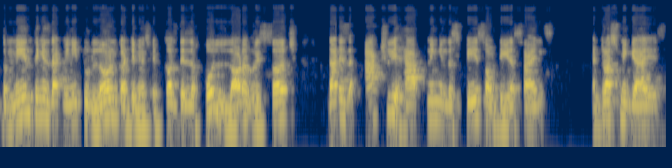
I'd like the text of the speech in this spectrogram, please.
the main thing is that we need to learn continuously because there is a whole lot of research that is actually happening in the space of data science. And trust me guys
